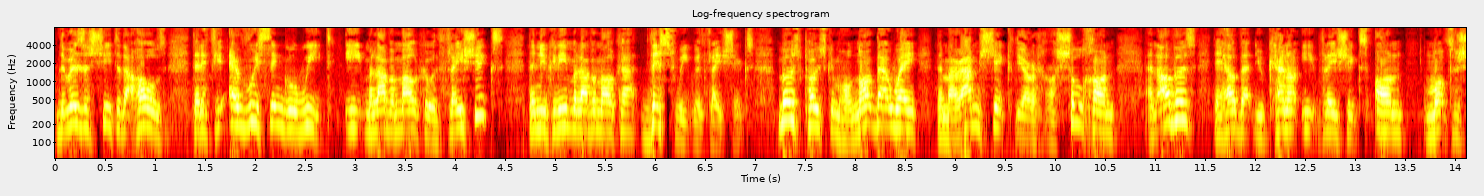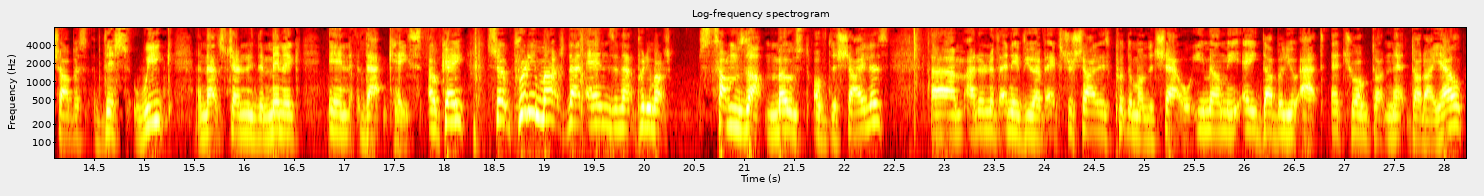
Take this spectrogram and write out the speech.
there is a sheet that holds that if you every single week eat malava malka with fleishiks, then you can eat malava malka this week with fleishiks. Most poskim hold not that way. The Maharam Shik, the Aruch Shulchan, and others they held that you cannot eat fleishiks on Motzah Shabbos this week, and that's generally the minig in that case. Okay, so pretty much that ends, and that pretty much sums up most of the shilas. Um, I don't know if any of you have extra shilas, put them on the chat or email me aw at etrog.net.il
